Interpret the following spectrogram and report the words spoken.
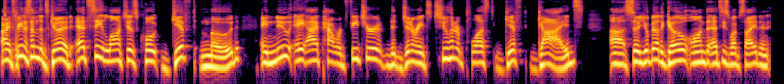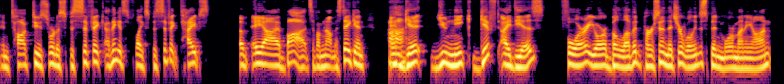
All right. Speaking of something that's good, Etsy launches quote gift mode, a new AI powered feature that generates 200 plus gift guides. Uh, so you'll be able to go onto Etsy's website and, and talk to sort of specific, I think it's like specific types of AI bots, if I'm not mistaken, and Uh-huh. get unique gift ideas for your beloved person that you're willing to spend more money on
